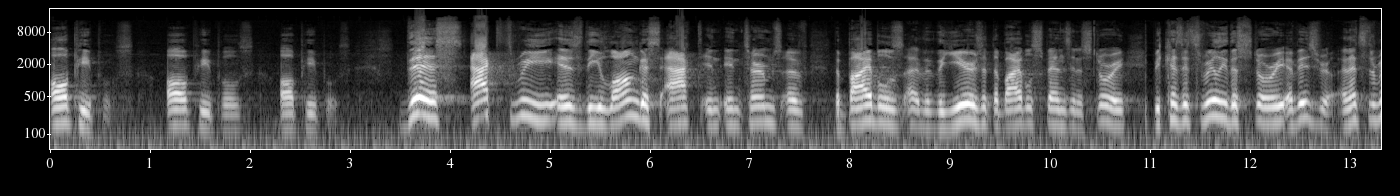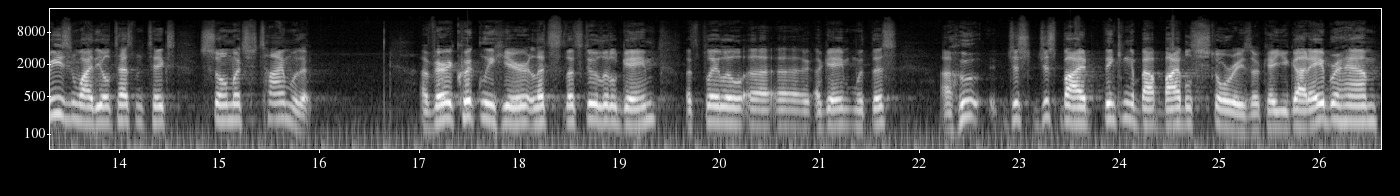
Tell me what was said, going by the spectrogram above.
All peoples, all peoples, all peoples. This, Act 3, is the longest act in, in terms of the Bible's, uh, the years that the Bible spends in a story, because it's really the story of Israel. And that's the reason why the Old Testament takes so much time with it. Uh, very quickly here, let's, let's do a little game. Let's play a little uh, uh, a game with this. Uh, who just just by thinking about Bible stories, okay? You got Abraham.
